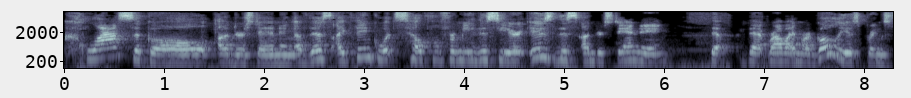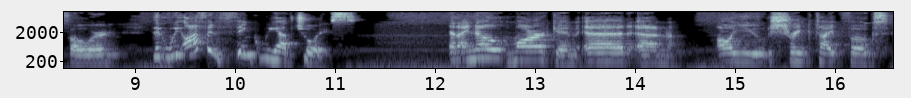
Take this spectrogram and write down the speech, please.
classical understanding of this, I think what's helpful for me this year is this understanding that, that Rabbi Margolius brings forward that we often think we have choice. And I know Mark and Ed and all you shrink type folks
